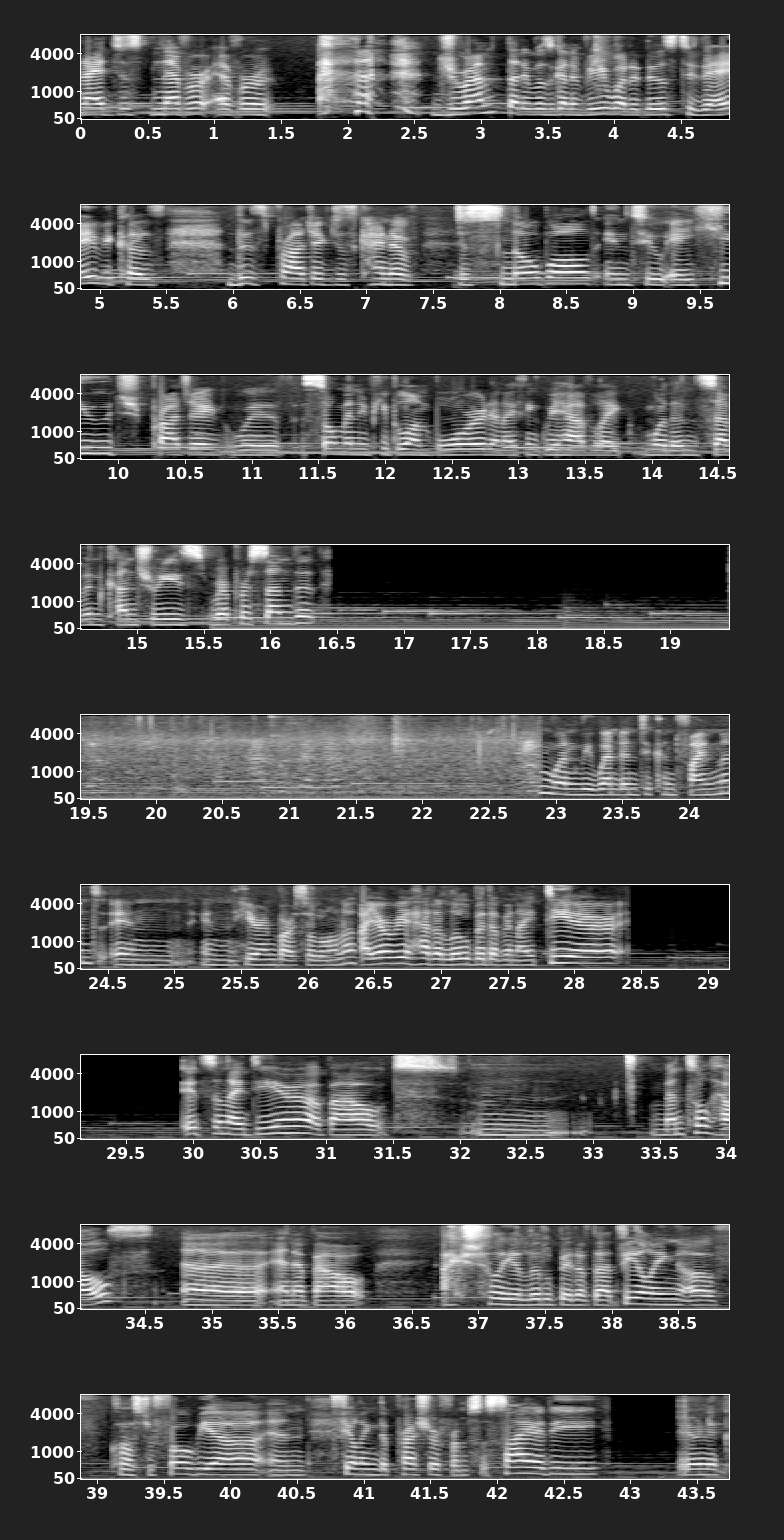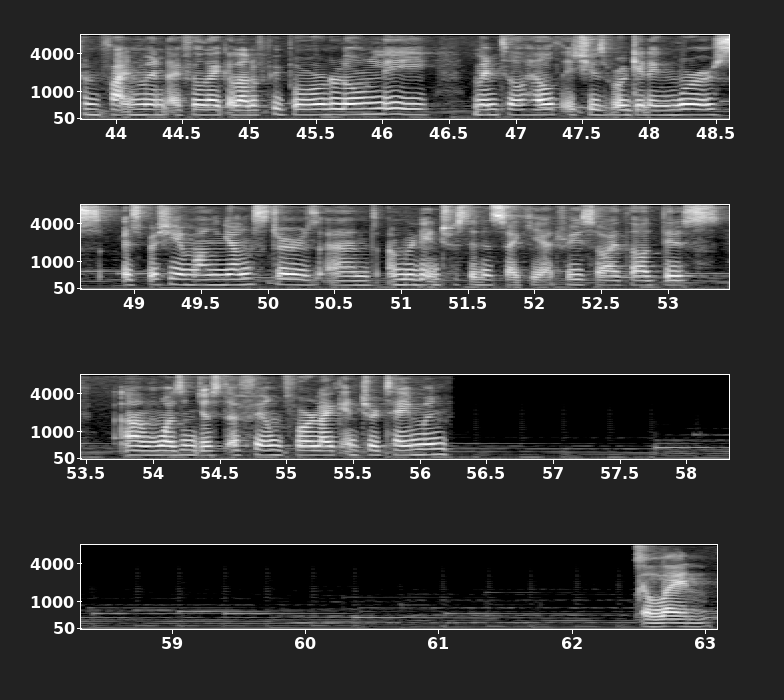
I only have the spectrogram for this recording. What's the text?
And I just never ever dreamt that it was going to be what it is today because this project just kind of just snowballed into a huge project with so many people on board and I think we have like more than seven countries represented. When we went into confinement in, in here in Barcelona, I already had a little bit of an idea. It's an idea about mm, mental health uh, and about actually a little bit of that feeling of claustrophobia and feeling the pressure from society. During the confinement, I feel like a lot of people were lonely, mental health issues were getting worse, especially among youngsters, and I'm really interested in psychiatry, so I thought this um, wasn't just a film for like entertainment. Elaine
